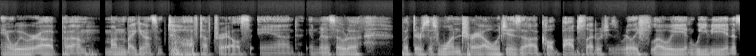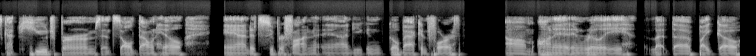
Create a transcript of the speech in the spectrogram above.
and we were up um, mountain biking on some tough tough trails and in Minnesota. But there's this one trail which is uh, called bobsled, which is really flowy and weavy, and it's got huge berms and it's all downhill, and it's super fun. And you can go back and forth um, on it and really let the bike go.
